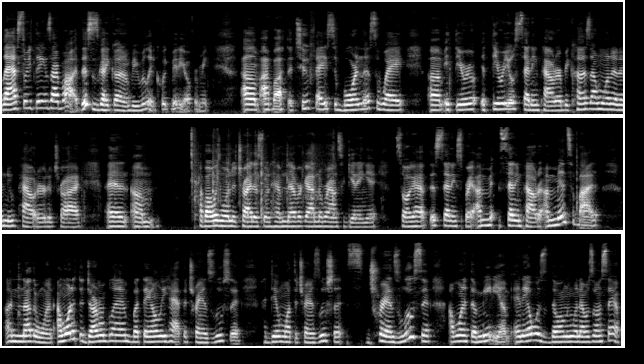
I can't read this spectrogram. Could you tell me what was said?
Last three things I bought. This is going to be really a quick video for me. Um, I bought the Too Faced Born This Way um, ethereal, ethereal Setting Powder because I wanted a new powder to try. And um, I've always wanted to try this one, have never gotten around to getting it. So I got this setting spray, I'm setting powder. I meant to buy another one. I wanted the Dermablend, but they only had the translucent. I didn't want the translucent. Translucent. I wanted the medium, and it was the only one that was on sale.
